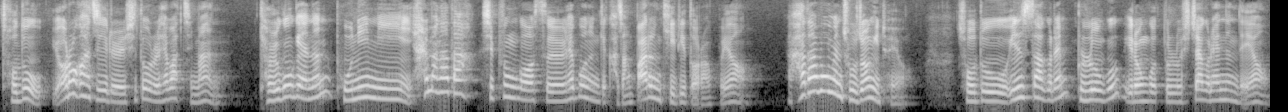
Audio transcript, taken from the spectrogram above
저도 여러 가지를 시도를 해봤지만 결국에는 본인이 할만하다 싶은 것을 해보는 게 가장 빠른 길이더라고요. 하다 보면 조정이 돼요. 저도 인스타그램, 블로그 이런 것들로 시작을 했는데요.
